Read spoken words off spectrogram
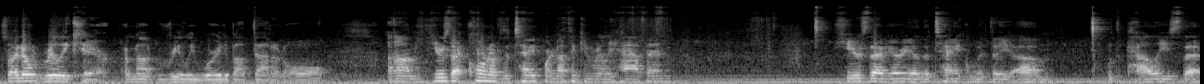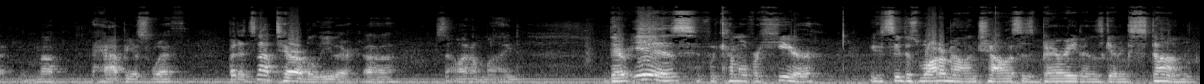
so I don't really care. I'm not really worried about that at all. Um, here's that corner of the tank where nothing can really happen. Here's that area of the tank with the um, with the pallies that I'm not happiest with but it's not terrible either. Uh, so I don't mind. there is, if we come over here, you can see this watermelon chalice is buried and is getting stung.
